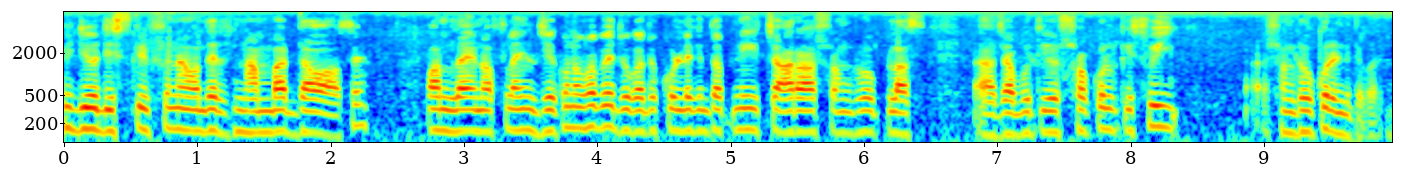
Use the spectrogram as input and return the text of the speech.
ভিডিও ডিসক্রিপশনে আমাদের নাম্বার দেওয়া আছে। অনলাইন অফলাইন যে কোনোভাবে যোগাযোগ করলে কিন্তু আপনি চারা সংগ্রহ প্লাস যাবতীয় সকল কিছুই সংগ্রহ করে নিতে পারেন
